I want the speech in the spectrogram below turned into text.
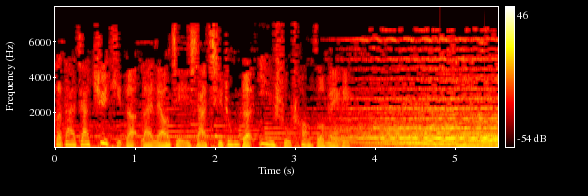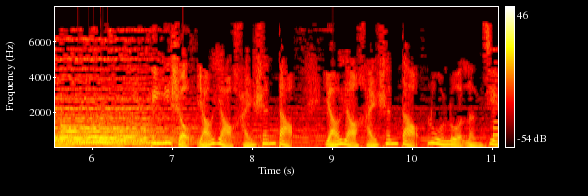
和大家具体的来了解一下其中的艺术创作魅力。第一首《杳杳寒山道》。杳杳寒山道，落落冷涧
